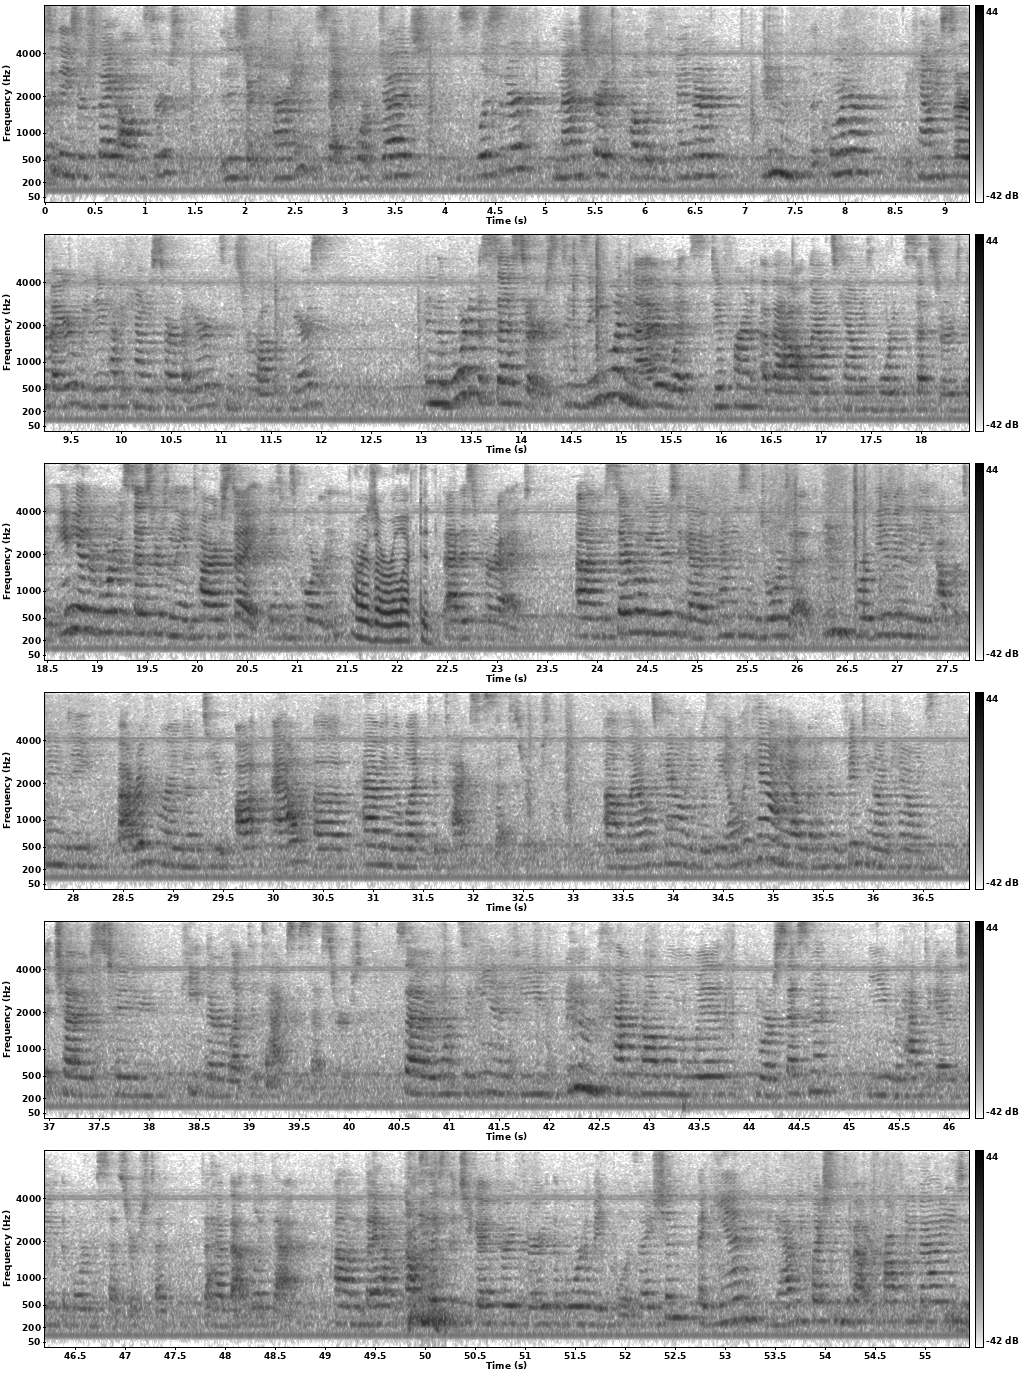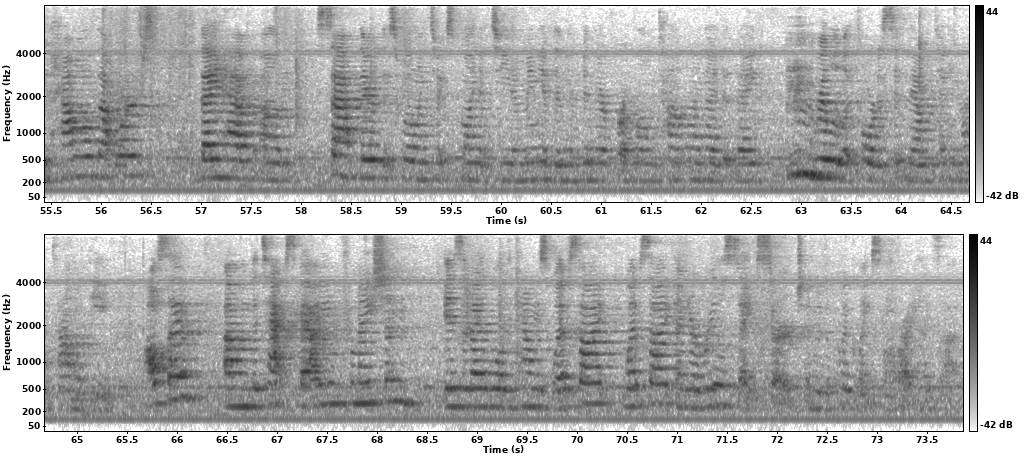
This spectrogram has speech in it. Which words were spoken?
most of these are state officers, the district attorney, the state court judge, the solicitor, the magistrate, the public defender, the coroner, the county surveyor, we do have a county surveyor, it's Mr. Robin Harris, and the Board of Assessors, does anyone know what's different about Lowndes County's Board of Assessors than any other Board of Assessors in the entire state? is Ms. Quarterman? Ours are elected. That is correct. Um, several years ago, counties in Georgia were given the opportunity by referendum to opt out of having elected tax assessors. Um, Lowndes County was the only county out of 159 counties that chose to keep their elected tax assessors. So once again, if you have a problem with your assessment, you would have to go to the Board of Assessors to, to have that looked at. Um, they have a process that you go through through the Board of Equalization. Again, if you have any questions about your property values and how all that works, they have um, staff there that's willing to explain it to you. Many of them have been there for a long time. I know that they really look forward to sitting down and taking that time with you. Also, um, the tax value information is available on the county's website, website under real estate search, under the quick links on the right-hand side.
